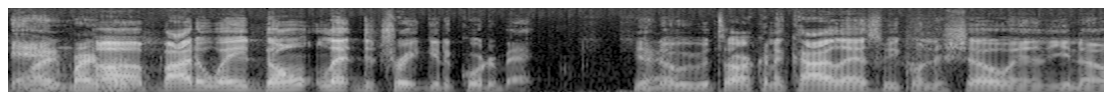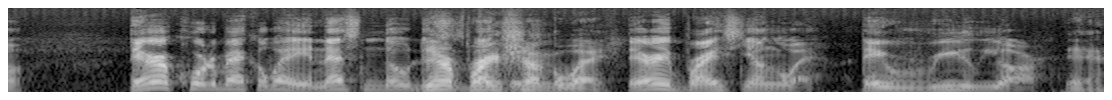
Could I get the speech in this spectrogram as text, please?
And might, uh, by the way, don't let Detroit get a quarterback. yeah. You know, we were talking to Kai last week on the show, and you know, they're a quarterback away, and that's no. they're Bryce Young away. They're a Bryce Young away. They really are. Yeah,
